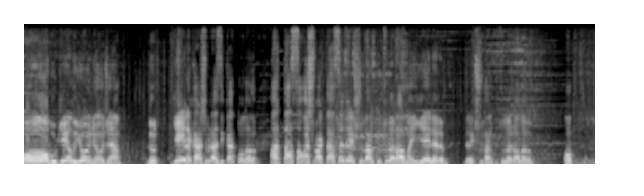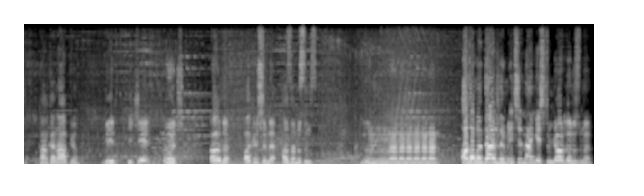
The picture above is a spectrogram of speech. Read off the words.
Oo bu Gale iyi oynuyor hocam. Dur Gale'e karşı biraz dikkatli olalım. Hatta savaşmaktansa direkt şuradan kutuları almayı yeğlerim. Direkt şuradan kutuları alalım. Hop. Kanka ne yapıyorsun? 1, 2, 3. Öldü. Bakın şimdi. Hazır mısınız? Adamı deldim. içinden geçtim. Gördünüz mü?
